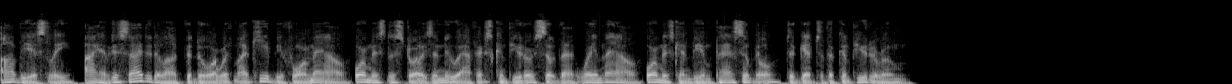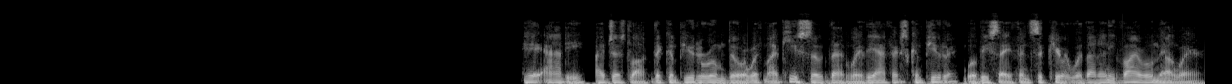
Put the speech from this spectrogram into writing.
Obviously, I have decided to lock the door with my key before Mal or Miss destroys a new Affix computer so that way Mal or Miss can be impassable to get to the computer room. Hey Auntie, I just locked the computer room door with my key so that way the Affix computer will be safe and secure without any viral malware.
